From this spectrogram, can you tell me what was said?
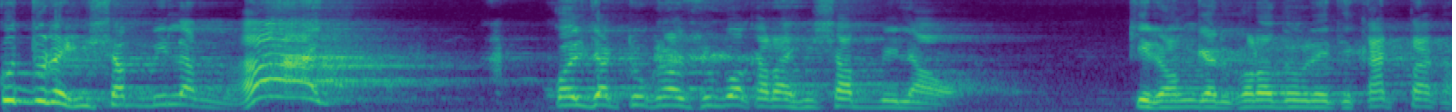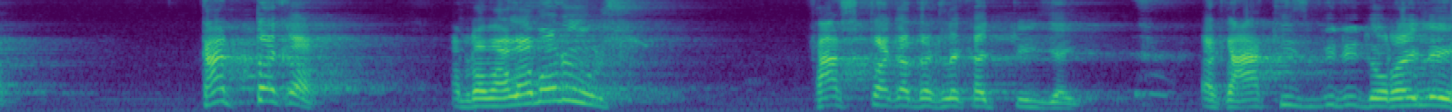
কুদ্দুরে হিসাব মিলাম না! কলজার টুকরা যুবকারা হিসাব মিলাও। কি রঙের ঘোড়া দৌড়াইতে কার টাকা? কার টাকা? আমরা ভালো মানুষ। পাঁচ টাকা দেখলে কাটতেই যাই। একটা আকিস বিড়ি দৌড়াইলে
